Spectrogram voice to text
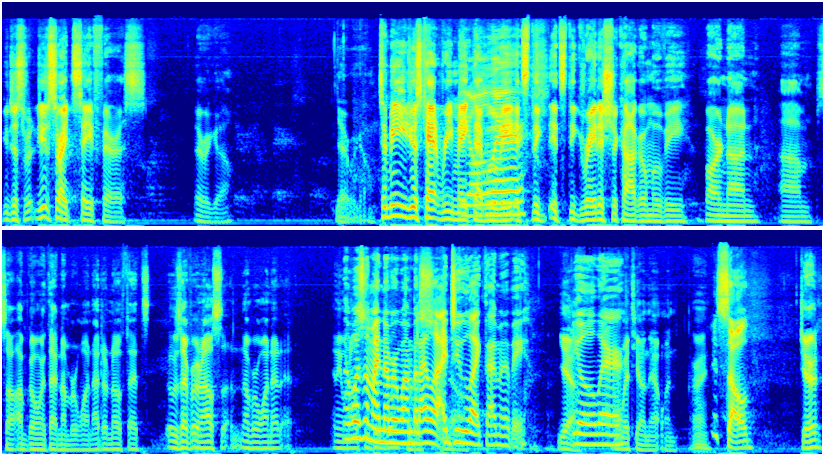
You just you just write save Ferris. There we go. There we go. To me, you just can't remake that movie. Bueller. It's the it's the greatest Chicago movie, bar none. Um, so I'm going with that number one. I don't know if that's it was everyone else number one. At, anyone That wasn't my number one, but I li- I do like that movie. Yeah, Bueller. I'm with you on that one. All right, It's solid. Jared.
